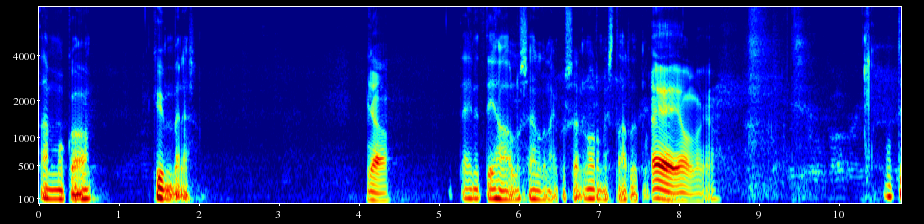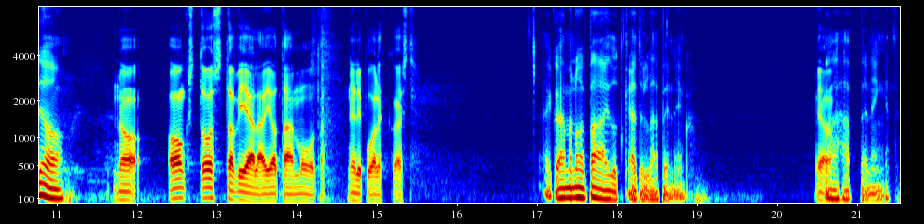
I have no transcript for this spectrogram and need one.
tämän mukaan kymmenes. Joo. Et ei nyt ihan ollut sellainen kuin se normistartit. Mutta Ei ollut, joo. mut joo, No, onks tosta vielä jotain muuta nelipuolikkaista? eiköhän me noin pääjutut käyty läpi niin kuin Joo. vähän happeningit.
